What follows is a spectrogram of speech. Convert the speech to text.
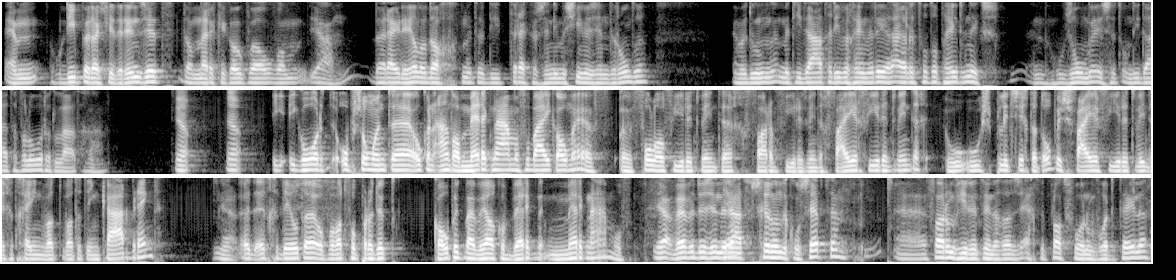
En hoe dieper dat je erin zit, dan merk ik ook wel van, ja, we rijden de hele dag met die trekkers en die machines in de ronde. En we doen met die data die we genereren eigenlijk tot op heden niks. En hoe zonde is het om die data verloren te laten gaan? Ja, ja. Ik, ik hoor opzommend uh, ook een aantal merknamen voorbij komen. Hè. Uh, Follow 24, Farm 24, Fire 24. Hoe, hoe split zich dat op? Is Fire 24 hetgeen wat, wat het in kaart brengt? Ja. Het, het gedeelte, of wat voor product koop ik bij welke werk, merknaam? Of? Ja, we hebben dus inderdaad verschillende concepten. Uh, Farm24, dat is echt het platform voor de teler.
